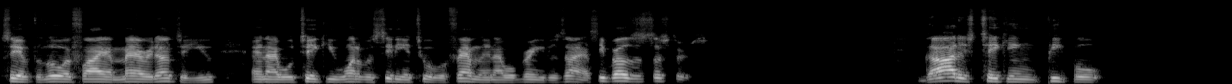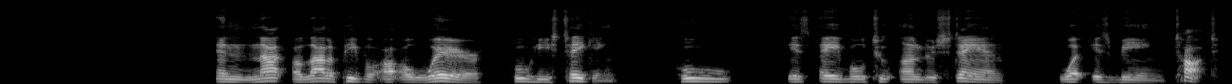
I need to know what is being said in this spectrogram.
saith the Lord, for I am married unto you, and I will take you one of a city and two of a family, and I will bring you to Zion. See, brothers and sisters, God is taking people, and not a lot of people are aware who He's taking, who is able to understand what is being taught.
